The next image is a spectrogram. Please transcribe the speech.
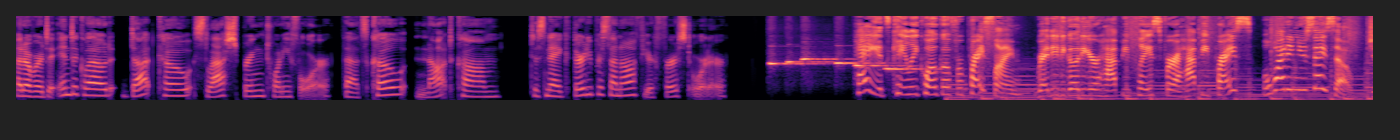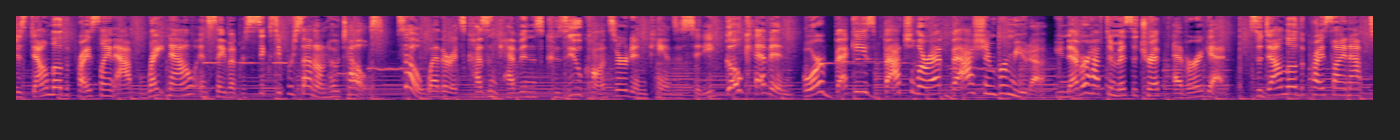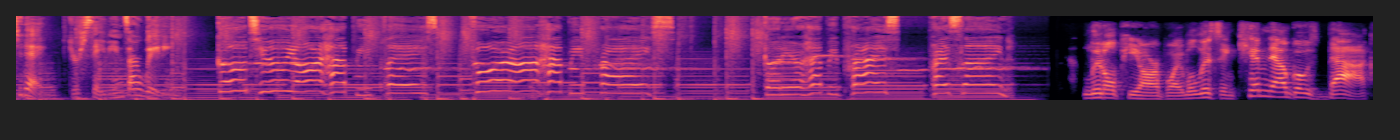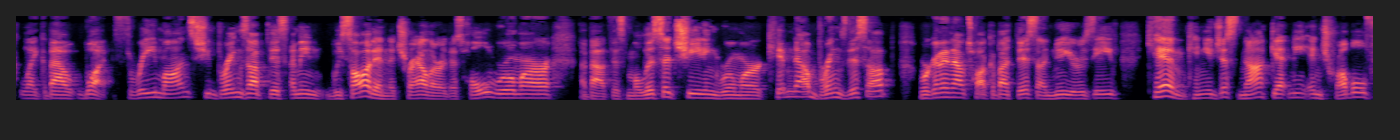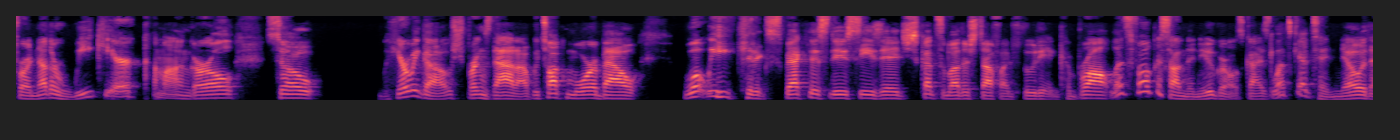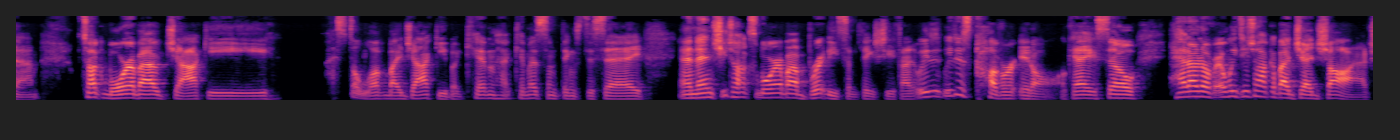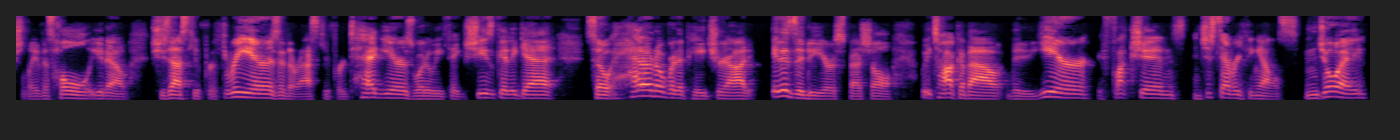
Head over to indacloud.co slash spring24. That's co, not com, to snag 30% off your first order. Hey, it's Kaley Cuoco for Priceline. Ready to go to your happy place for a happy price? Well, why didn't you say so? Just download the Priceline app right now and save up to 60% on hotels. So, whether it's Cousin Kevin's Kazoo concert in Kansas City, go Kevin, or Becky's Bachelorette Bash in Bermuda, you never have to miss a trip ever again. So, download the Priceline app today. Your savings are waiting. To your happy place for a happy price. Go to your happy price, Priceline little PR boy. Well, listen, Kim now goes back like about what three months. She brings up this. I mean, we saw it in the trailer. This whole rumor about this Melissa cheating rumor. Kim now brings this up. We're gonna now talk about this on New Year's Eve. Kim, can you just not get me in trouble for another week here? Come on, girl. So here we go. She brings that up. We talk more about what we can expect this new season. She's got some other stuff on Fuda and Cabral. Let's focus on the new girls, guys. Let's get to know them. talk more about Jackie, I still love my Jackie, but Kim Kim has some things to say, and then she talks more about Brittany, some things she found. We we just cover it all, okay? So head on over, and we do talk about Jen Shah actually. This whole, you know, she's asking for three years, and they're asking for ten years. What do we think she's gonna get? So head on over to Patreon. It is a New Year special. We talk about the new year, reflections, and just everything else. Enjoy.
